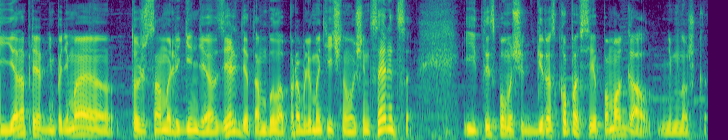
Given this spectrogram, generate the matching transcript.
я, например, не понимаю, той же самой легенде о Зельде, там было проблематично очень целиться, и ты с помощью гироскопа себе помогал немножко,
